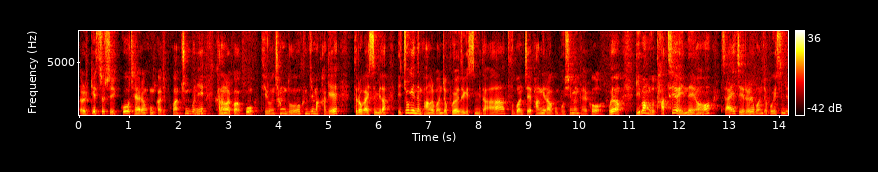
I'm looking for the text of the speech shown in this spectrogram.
넓게 쓸 수 있고 재활용품까지 보관 충분히 가능할 것 같고 뒤로는 창도 큼지막하게 들어가 있습니다. 이쪽에 있는 방을 먼저 보여드리겠습니다. 두 번째 방이라고 보시면 될 것 같고요. 이 방도 다 트여 있네요. 사이즈를 먼저 보겠습니다.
